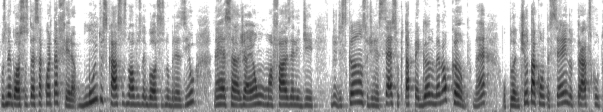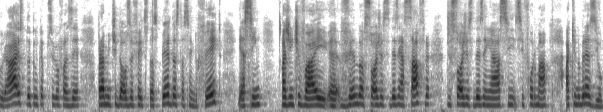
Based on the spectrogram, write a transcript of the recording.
os negócios dessa quarta-feira. Muito escassos novos negócios no Brasil, né? Essa já é uma fase ali de, de descanso, de recesso, o que está pegando mesmo é o campo, né? O plantio está acontecendo, tratos culturais, tudo aquilo que é possível fazer para mitigar os efeitos das perdas está sendo feito, e assim a gente vai é, vendo a soja se desenhar, a safra de soja se desenhar, se, se formar aqui no Brasil.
